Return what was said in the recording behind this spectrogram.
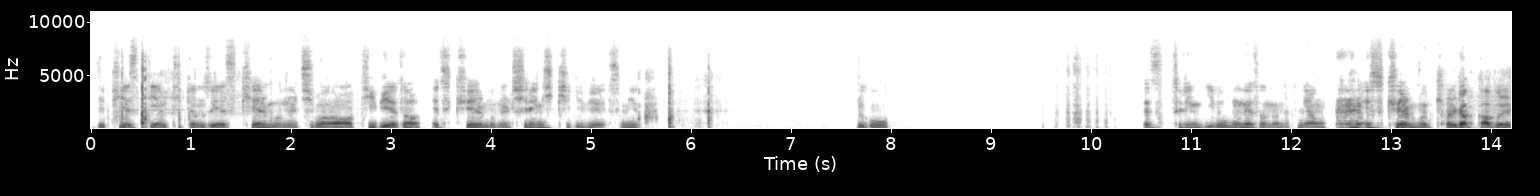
이제 pstmt 변수 SQL 문을 집어넣어 DB에서 SQL 문을 실행시키기 위해 했습니다. 그리고 스트링 이 부분에서는 그냥 SQL 문 결과값을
